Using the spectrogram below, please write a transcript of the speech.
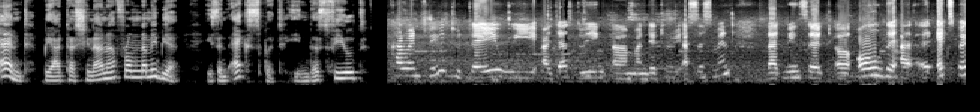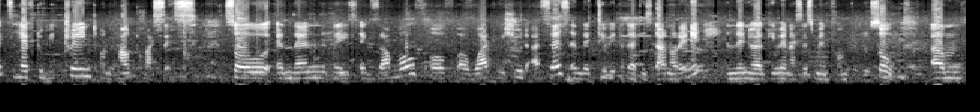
and Beata Shinana from Namibia is an expert in this field. Currently, today we are just doing a mandatory assessment. That means that uh, all the uh, experts have to be trained on how to assess. So, and then there is examples of uh, what we should assess and the activity that is done already, and then you are given assessment form to do. So, um,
